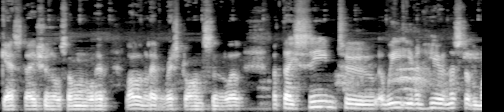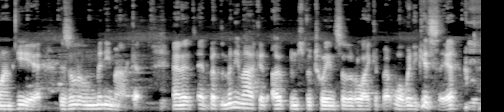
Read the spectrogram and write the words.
gas station, or someone will have. A lot of them will have restaurants, and a lot. But they seem to. We even here in this little one here, there's a little mini market. And it, it- but the mini market opens between sort of like about well when he gets there,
